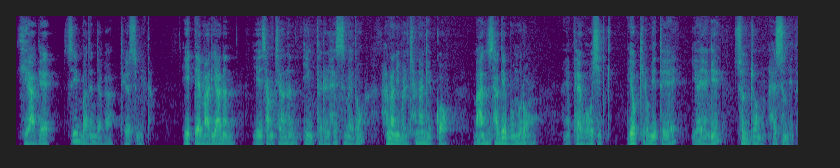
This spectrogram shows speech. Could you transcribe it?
귀하게 쓰임받은 자가 되었습니다. 이때 마리아는 예상치 않은 잉태를 했음에도 하나님을 찬양했고 만삭의 몸으로 150여 킬로미터의 여행에 순종했습니다.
